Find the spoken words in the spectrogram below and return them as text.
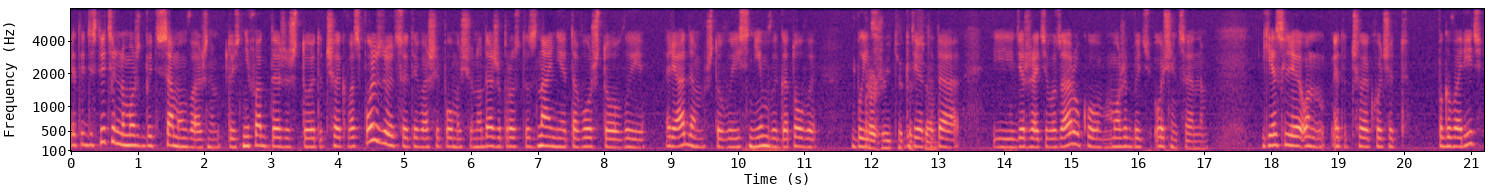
это действительно может быть самым важным. То есть не факт даже, что этот человек воспользуется этой вашей помощью, но даже просто знание того, что вы рядом, что вы с ним, вы готовы быть где-то, да, и держать его за руку, может быть очень ценным. Если он, этот человек хочет поговорить,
